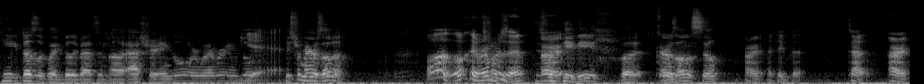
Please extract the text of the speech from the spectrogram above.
he does look like Billy Batson. Uh, Asher Angel or whatever Angel. Yeah. He's from Arizona. Oh, okay, represent. He's All from right, PV, but Arizona still. all right, I take that. Got it. All right.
